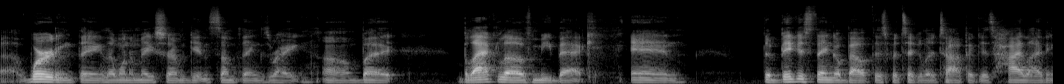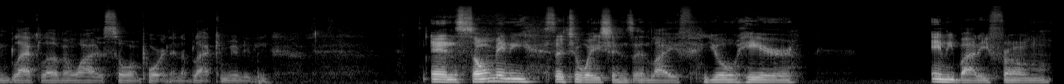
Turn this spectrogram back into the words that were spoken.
uh, wording things. I want to make sure I'm getting some things right. Um, but Black Love Me Back. And the biggest thing about this particular topic is highlighting Black love and why it's so important in the Black community. In so many situations in life, you'll hear anybody from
